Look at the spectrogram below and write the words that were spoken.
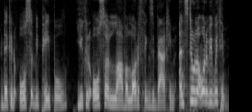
there can also be people, you can also love a lot of things about him and still not want to be with him.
